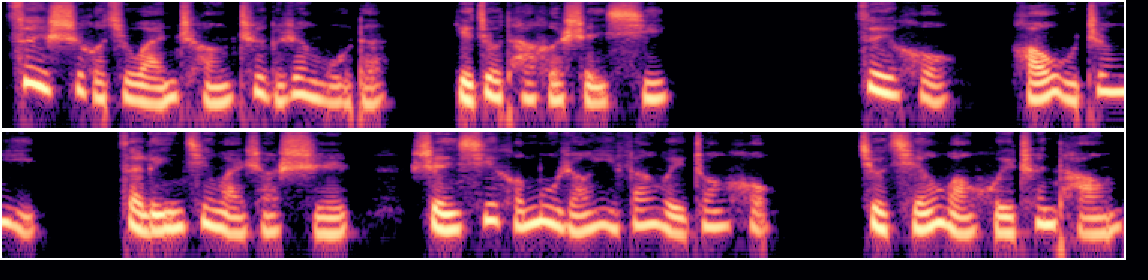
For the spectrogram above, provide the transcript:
最适合去完成这个任务的，也就他和沈西。最后。毫无争议，在临近晚上时，沈西和穆饶一番伪装后，就前往回春堂。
